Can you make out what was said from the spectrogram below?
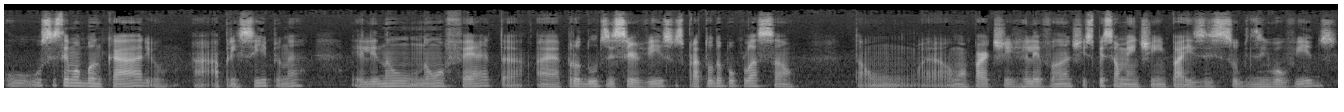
o, o sistema bancário, a, a, princípio, né, ele não, não oferta é, produtos e serviços para toda a população. Então, é uma parte relevante, especialmente em países subdesenvolvidos,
